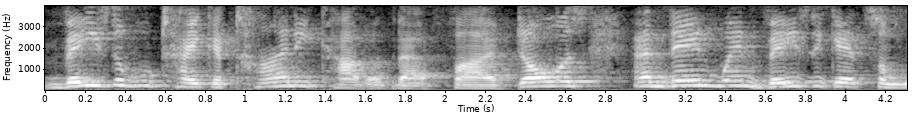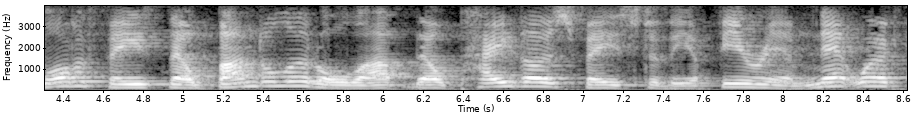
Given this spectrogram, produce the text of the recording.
Visa will take a tiny cut of that $5, and then when Visa gets a lot of fees, they'll bundle it all up, they'll pay those fees to the Ethereum network.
